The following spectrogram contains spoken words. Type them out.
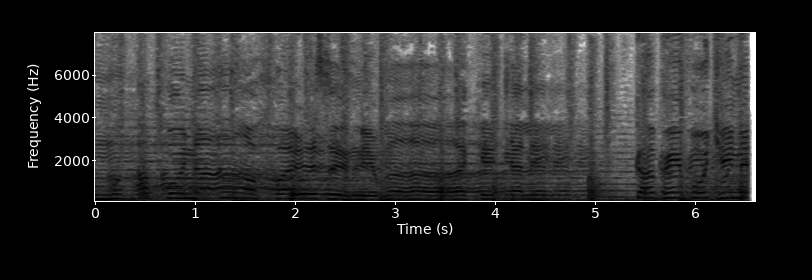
हम अपना फ़र्ज़ निभा के चले। कभी बुझने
